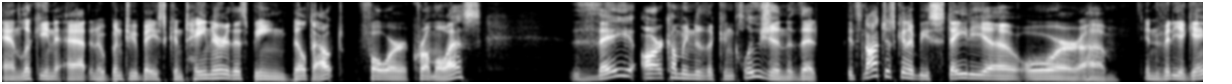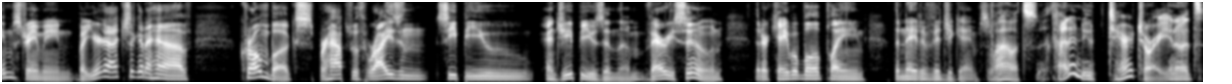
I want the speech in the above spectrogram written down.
and looking at an Ubuntu based container that's being built out for Chrome OS. They are coming to the conclusion that it's not just going to be Stadia or um, NVIDIA game streaming, but you're actually going to have Chromebooks, perhaps with Ryzen CPU and GPUs in them, very soon that are capable of playing the native video games. Wow, it's kind of new territory. You know, it's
